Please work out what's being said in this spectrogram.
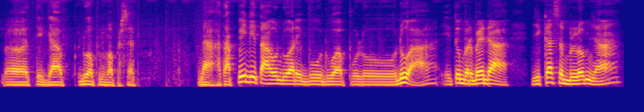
eh, 3 25%. Nah, tapi di tahun 2022 itu berbeda. Jika sebelumnya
